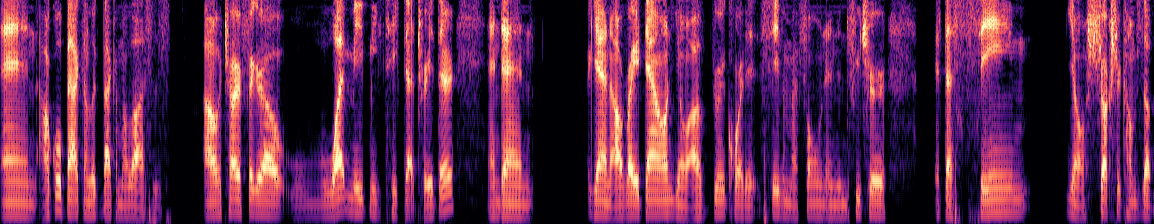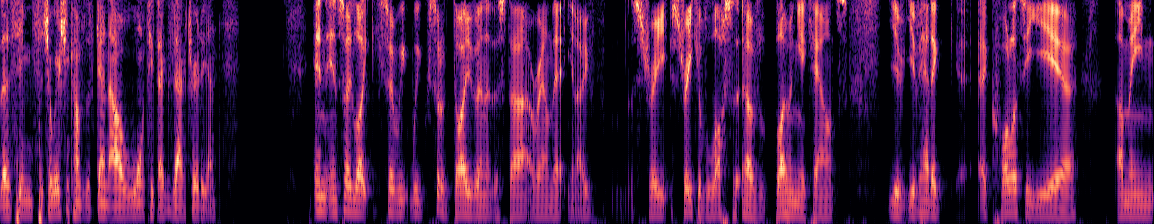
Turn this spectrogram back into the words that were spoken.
and I'll go back and look back at my losses. I'll try to figure out what made me take that trade there, and then again, I'll write it down, you know, I'll record it, save in my phone, and in the future, if that same, you know, structure comes up, that same situation comes up again, I won't take that exact trade again. And and so like so we, we sort of dive in at the start around that you know streak streak of loss of blowing accounts. You've you've had a a quality year. I mean,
